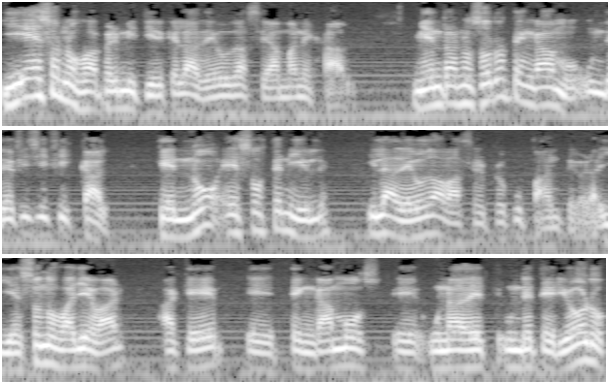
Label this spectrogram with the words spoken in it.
Y eso nos va a permitir que la deuda sea manejable. Mientras nosotros tengamos un déficit fiscal que no es sostenible, y la deuda va a ser preocupante, ¿verdad? Y eso nos va a llevar a que eh, tengamos eh, una un deterioro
